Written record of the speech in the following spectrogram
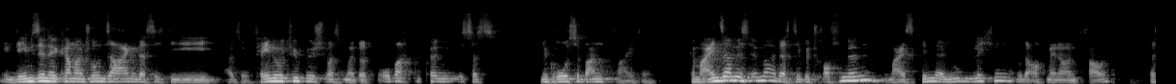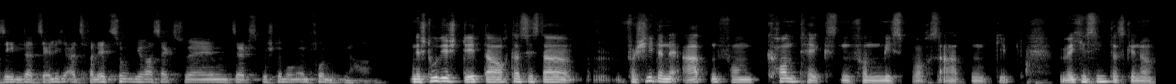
In dem Sinne kann man schon sagen, dass sich die, also phänotypisch, was wir dort beobachten können, ist das eine große Bandbreite. Gemeinsam ist immer, dass die Betroffenen, meist Kinder, Jugendlichen oder auch Männer und Frauen, das eben tatsächlich als Verletzung ihrer sexuellen Selbstbestimmung empfunden haben. In der Studie steht da auch, dass es da verschiedene Arten von Kontexten von Missbrauchsarten gibt. Welche sind das genau?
